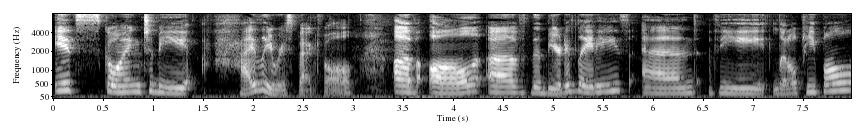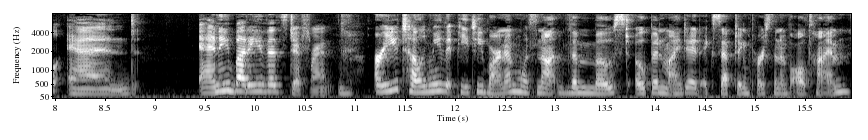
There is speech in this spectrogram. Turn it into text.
It's going to be highly respectful of all of the bearded ladies and the little people and anybody that's different. Are you telling me that P.T. Barnum was not the most open minded, accepting person of all time?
